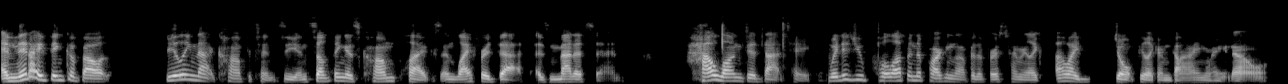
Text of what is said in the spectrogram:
And then I think about feeling that competency in something as complex and life or death as medicine. How long did that take? When did you pull up in the parking lot for the first time? You're like, oh, I don't feel like I'm dying right now.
